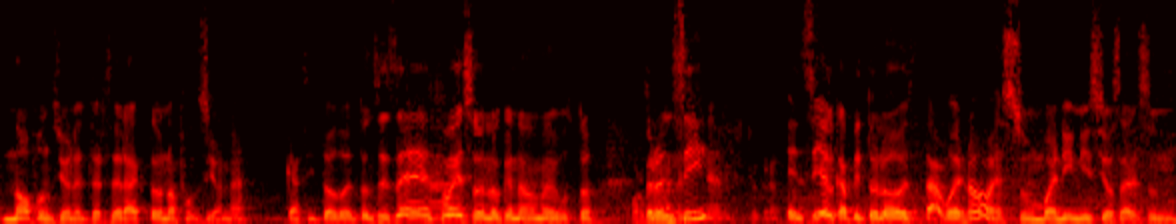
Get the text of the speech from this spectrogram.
no funciona el tercer acto, no funciona casi todo. Entonces, eh, Ajá. fue eso lo que no me gustó. Pero en todo sí, final, en sí el capítulo está bueno, es un buen inicio, o sea, es un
